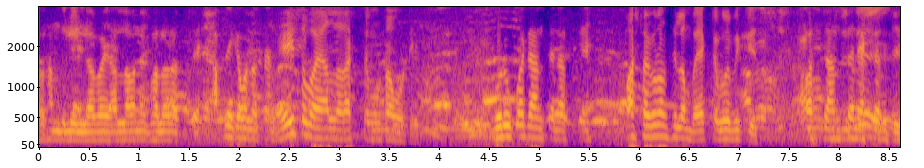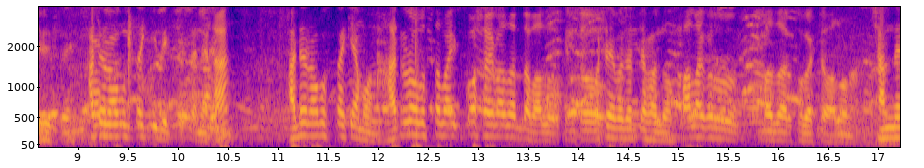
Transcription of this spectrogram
আলহামদুলিল্লাহ ভাই আল্লাহ অনেক ভালো রাখছে। আপনি কেমন আছেন? এই তো ভাই আল্লাহ রাখছে মোটামুটি। গরু কয়টা আনছেন আজকে? পাঁচটা গরু ছিলাম ভাই একটা গরু বিক্রি। পাঁচটা আনছেন একটা বিক্রি হয়েছে। হাটের অবস্থা কি দেখতেছেন? হ্যাঁ? হাটের অবস্থা কেমন? হাটের অবস্থা ভাই কষাই বাজারটা ভালো কিন্তু কষাই বাজারটা ভালো। পালাগড় বাজার খুব একটা ভালো না। সামনে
